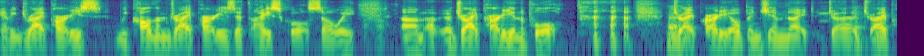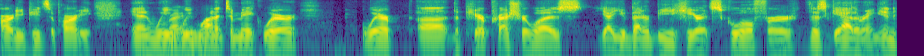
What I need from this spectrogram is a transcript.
having dry parties. We call them dry parties at the high school. So we uh-huh. um, a, a, dry party in the pool, dry party open gym night, uh, dry party pizza party, and we right. we wanted to make where where uh, the peer pressure was, yeah, you better be here at school for this gathering. And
